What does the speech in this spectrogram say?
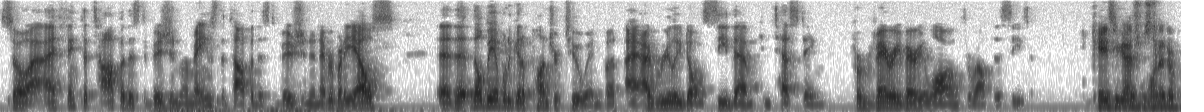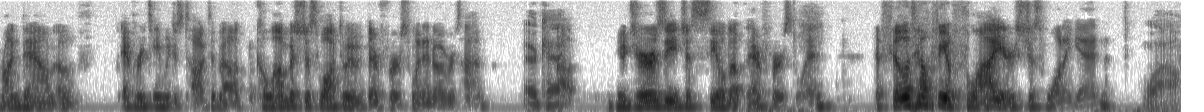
So I, I think the top of this division remains the top of this division, and everybody else uh, they'll be able to get a punch or two in. But I, I really don't see them contesting for very very long throughout this season. In case you guys wanted a rundown of every team we just talked about. Columbus just walked away with their first win in overtime. Okay. Uh, New Jersey just sealed up their first win. The Philadelphia Flyers just won again. Wow.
